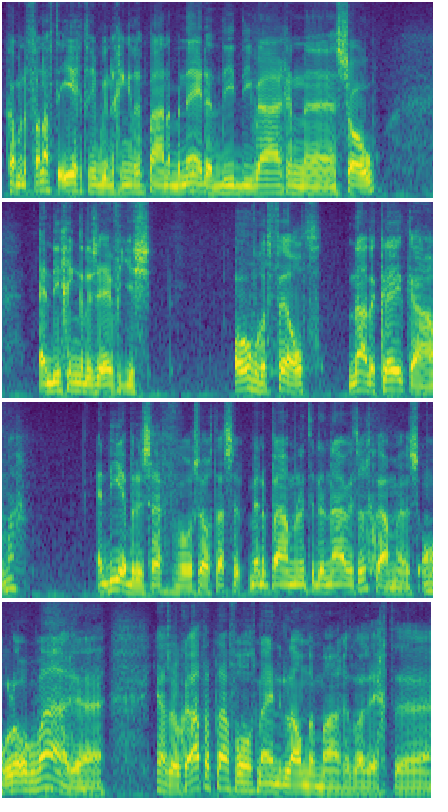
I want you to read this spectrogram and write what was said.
kwamen er vanaf de eretribune gingen er een paar naar beneden. Die, die waren uh, zo. En die gingen dus eventjes over het veld naar de kleedkamer. En die hebben dus even voor gezorgd dat ze met een paar minuten daarna weer terugkwamen. Dat is ongelooflijk waar. Uh, ja, zo gaat dat daar volgens mij in die landen. Maar het was echt, uh,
